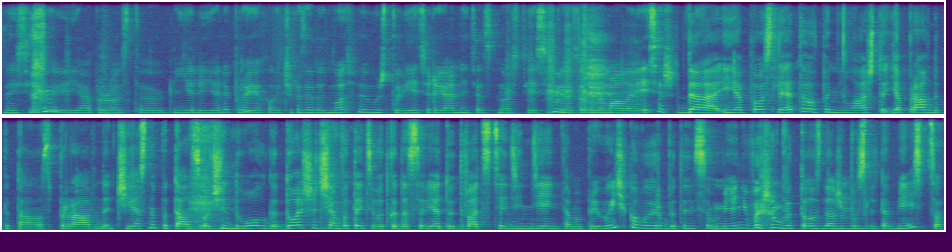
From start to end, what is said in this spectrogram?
сносило, и я просто еле-еле проехала через этот мост, потому что ветер реально тебя сносит, если ты особенно мало весишь. Да, и я после этого поняла, что я правда пыталась, правда, честно пыталась очень долго, дольше, чем вот эти вот, когда советуют 21 день, там и привычка выработается, у меня не выработалась даже после там месяца.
